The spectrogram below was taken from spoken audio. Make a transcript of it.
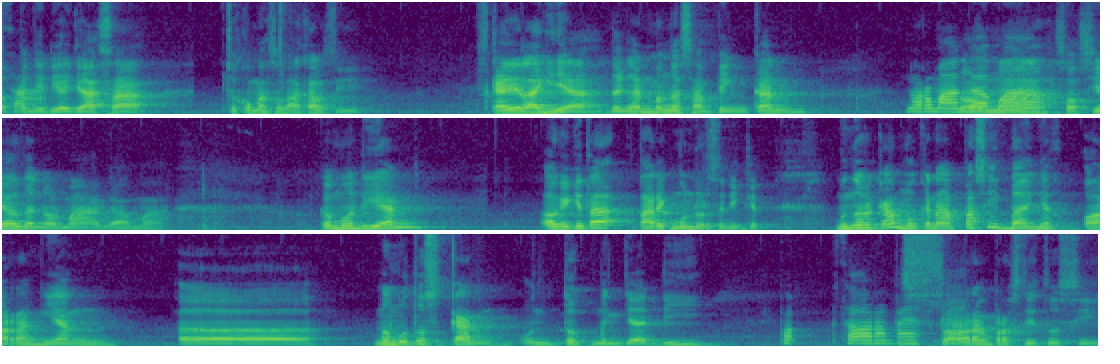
jasa. penyedia jasa. Cukup masuk akal sih. Sekali lagi ya, dengan mengesampingkan Norma agama. norma sosial dan norma agama. Kemudian, oke kita tarik mundur sedikit. Menurut kamu kenapa sih banyak orang yang eh, memutuskan untuk menjadi seorang PSK. seorang prostitusi?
